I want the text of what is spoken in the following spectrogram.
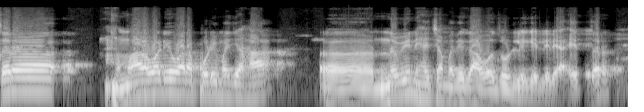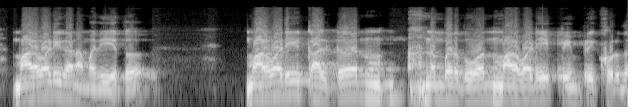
तर माळवाडी वरापुडी म्हणजे हा नवीन ह्याच्यामध्ये गावं जोडली गेलेली आहेत. तर माळवाडी गाणामध्ये येतं माळवाडी कालटन नंबर दोन माळवाडी पिंपरी खुर्द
